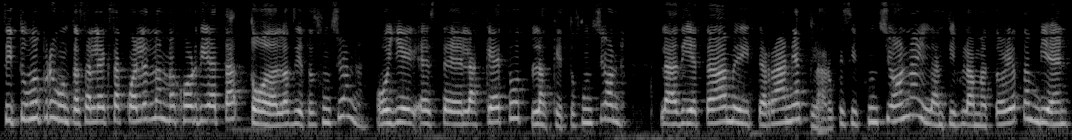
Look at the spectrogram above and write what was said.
Si tú me preguntas, Alexa, ¿cuál es la mejor dieta? Todas las dietas funcionan. Oye, este, la keto, la keto funciona. La dieta mediterránea, claro que sí funciona, y la antiinflamatoria también.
